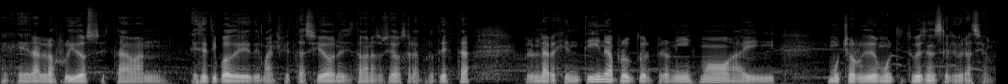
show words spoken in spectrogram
En general los ruidos estaban, ese tipo de, manifestaciones estaban asociados a la protesta, pero en la Argentina, producto del peronismo, hay mucho ruido de multitudes en celebración.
